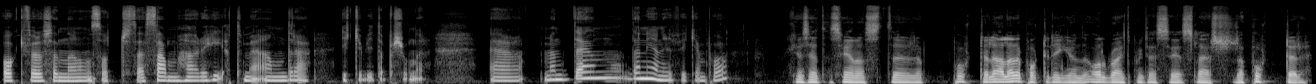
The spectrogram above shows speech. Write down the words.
Och för att känna någon sorts så här, samhörighet med andra icke-vita personer. Eh, men den, den är jag nyfiken på. Jag kan säga att den senaste rapporten, eller alla rapporter ligger under allbright.se slash rapporter.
